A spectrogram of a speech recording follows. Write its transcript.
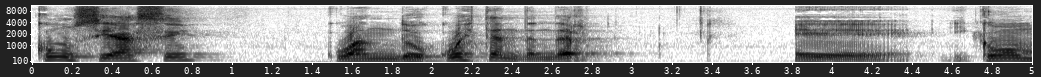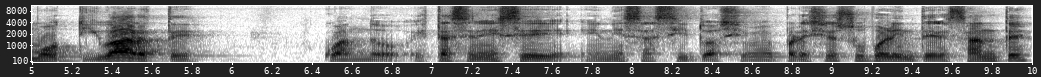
cómo se hace cuando cuesta entender eh, y cómo motivarte cuando estás en, ese, en esa situación. Me pareció súper interesante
